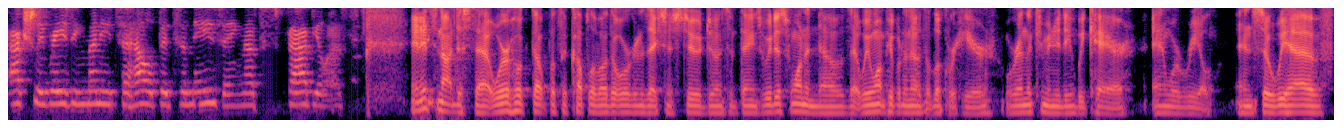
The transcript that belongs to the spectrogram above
actually raising money to help it's amazing that's fabulous And it's not just that. We're hooked up with a couple of other organizations too, doing some things. We just want to know that we want people to know that look, we're here, we're in the community, we care, and we're real. And so we have,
